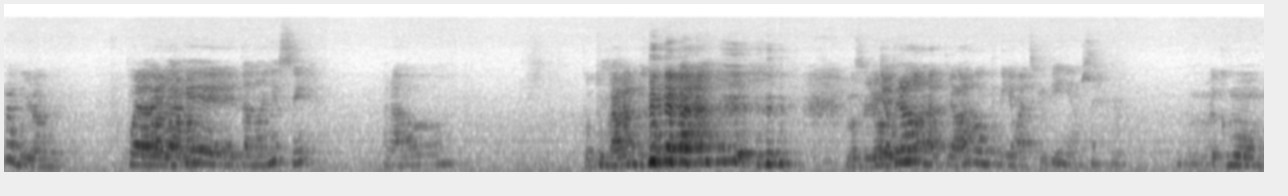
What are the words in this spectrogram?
No es muy grande. Pues la verdad que el tamaño sí. Parado. Con tu cara. Lo suyo. Yo creo, no, esperaba algo un poquillo más chiquitillo, no sé. Es como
